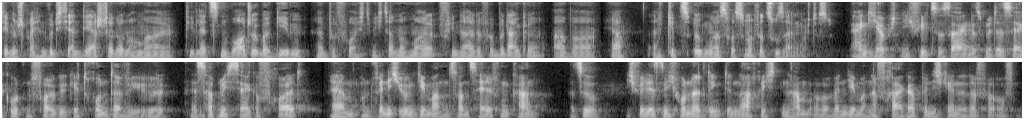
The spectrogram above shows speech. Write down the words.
Dementsprechend würde ich dir an der Stelle nochmal die letzten Worte übergeben, äh, bevor ich mich dann nochmal final dafür bedanke. Aber ja, äh, gibt's irgendwas, was du noch dazu sagen möchtest? Eigentlich habe ich nicht viel zu sagen. Das mit der sehr guten Folge geht runter wie Öl. Es hat mich sehr gefreut. Ähm, und wenn ich irgendjemandem sonst helfen kann, also ich will jetzt nicht 100 LinkedIn-Nachrichten haben, aber wenn jemand eine Frage hat, bin ich gerne dafür offen.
